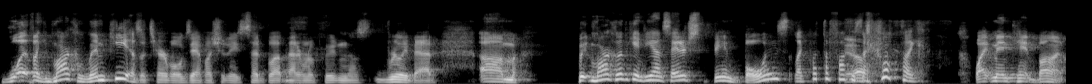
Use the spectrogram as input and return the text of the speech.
what, like Mark Lemke as a terrible example. I shouldn't have said Vladimir Putin. That was really bad. Um, but Mark Lemke and Deion Sanders being boys, like what the fuck Yeah. is that? like white men can't bunt.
